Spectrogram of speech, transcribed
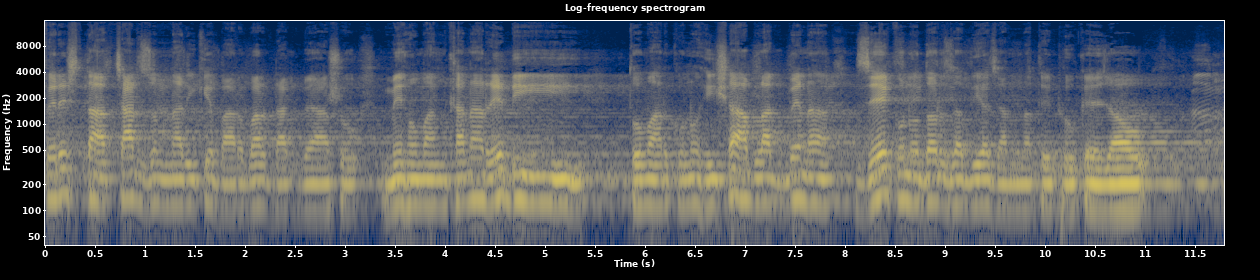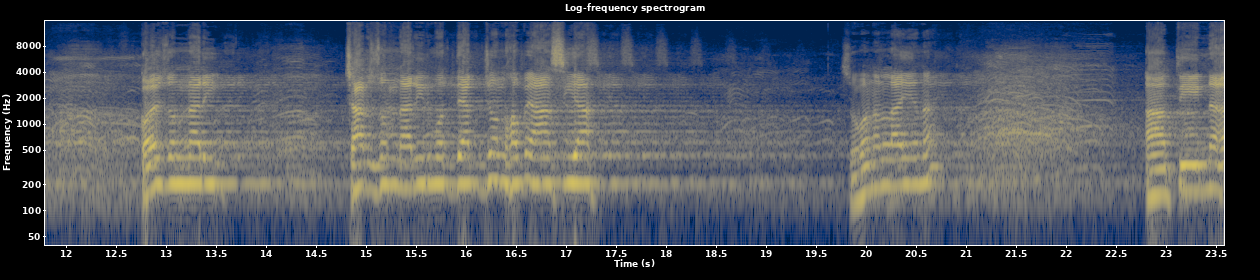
ফেরেশতা, চারজন নারীকে বারবার ডাকবে, আসো মেহমান খানা রেডি। তোমার কোনো হিসাব লাগবে না, যে কোনো দরজা দিয়া জান্নাতে ঢুকে যাও। কয়জন নারী? চারজন নারীর মধ্যে একজন হবে আসিয়া। আতিনা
